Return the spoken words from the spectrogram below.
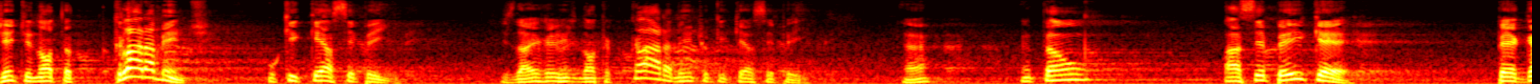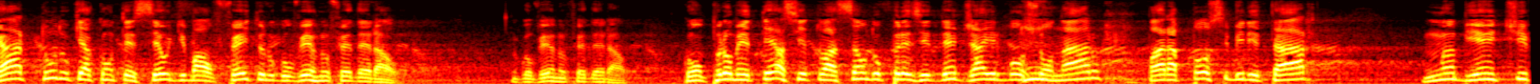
A gente nota claramente o que quer a CPI. Isso daí que a gente nota claramente o que quer a CPI. né? Então, a CPI quer pegar tudo o que aconteceu de mal feito no governo federal. No governo federal. Comprometer a situação do presidente Jair Bolsonaro para possibilitar um ambiente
